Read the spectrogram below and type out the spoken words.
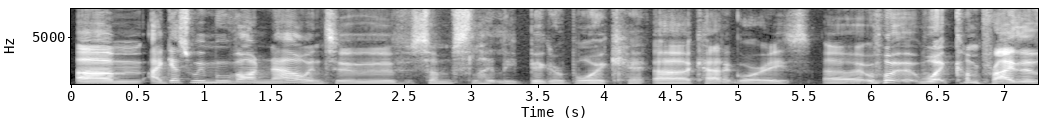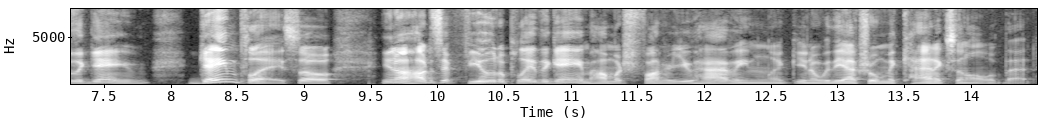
um, I guess we move on now into some slightly bigger boy ca- uh, categories. Uh, wh- what comprises a game? Gameplay. So, you know, how does it feel to play the game? How much fun are you having? Like, you know, with the actual mechanics and all of that.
